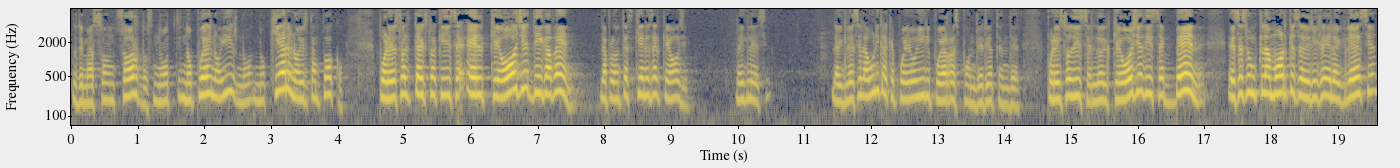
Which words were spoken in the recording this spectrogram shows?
Los demás son sordos, no, no pueden oír, no, no quieren oír tampoco. Por eso el texto aquí dice, el que oye, diga ven. La pregunta es, ¿quién es el que oye? La iglesia. La iglesia es la única que puede oír y puede responder y atender. Por eso dice, el que oye dice, ven. Ese es un clamor que se dirige de la iglesia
